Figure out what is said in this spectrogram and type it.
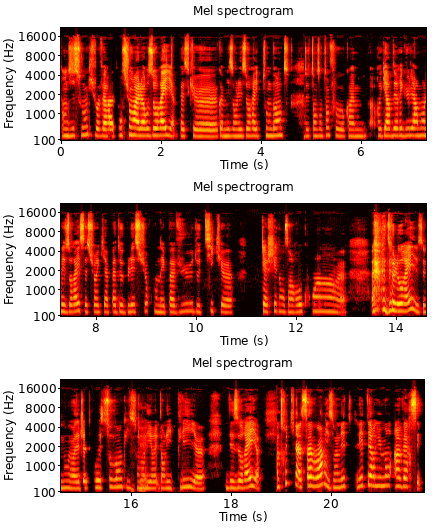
on dit souvent qu'il faut faire attention à leurs oreilles parce que comme ils ont les oreilles tombantes, de temps en temps, il faut quand même regarder régulièrement les oreilles, s'assurer qu'il n'y a pas de blessures qu'on n'ait pas vues, de tics euh, cachés dans un recoin euh, de l'oreille. Nous, on a déjà trouvé souvent qu'ils sont dans, les, dans, les, plis euh, des oreilles. Un truc qui à savoir, ils ont l'éternuement inversé.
